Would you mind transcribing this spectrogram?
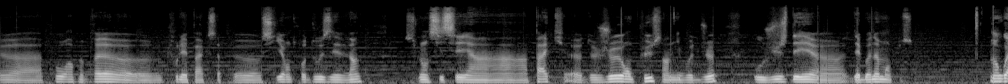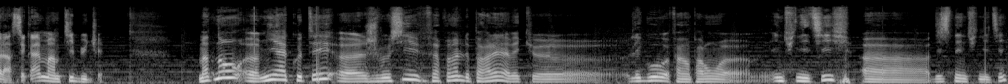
euh, pour à peu près euh, tous les packs. Ça peut osciller entre 12 et 20 selon si c'est un, pack euh, de jeux en plus, un niveau de jeu ou juste des, euh, des bonhommes en plus. Donc voilà, c'est quand même un petit budget. Maintenant, euh, mis à côté, euh, je vais aussi faire pas mal de parallèles avec euh, Lego, enfin pardon, euh, Infinity, euh, Disney Infinity,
